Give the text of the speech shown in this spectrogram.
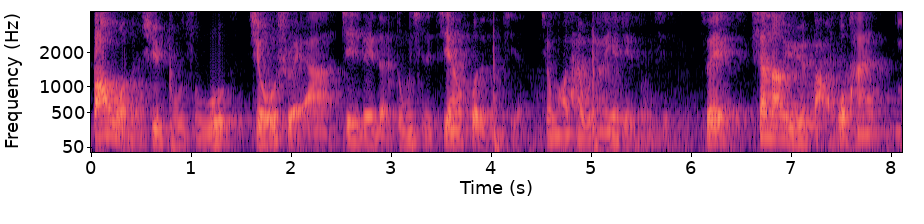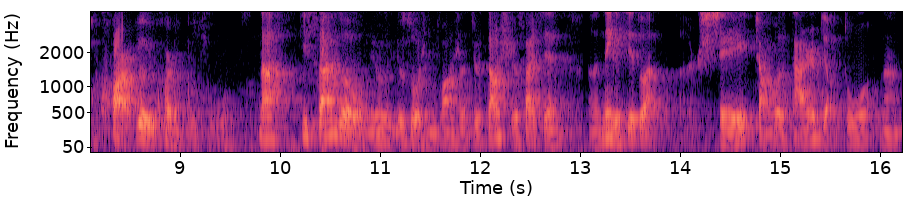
帮我们去补足酒水啊这一类的东西的尖货的东西，就茅台、五粮液这些东西，所以相当于把货盘一块儿又一块儿的补足。那第三个，我们又又做什么方式？就是当时发现，呃，那个阶段，呃，谁掌握的达人比较多，那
